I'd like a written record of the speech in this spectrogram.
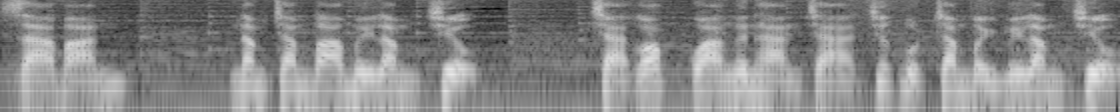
Giá bán 535 triệu. Trả góp qua ngân hàng trả trước 175 triệu.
